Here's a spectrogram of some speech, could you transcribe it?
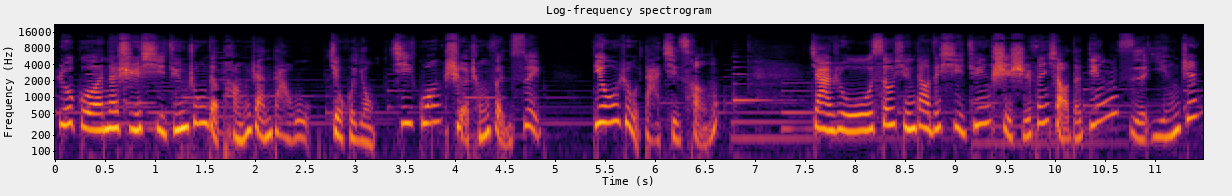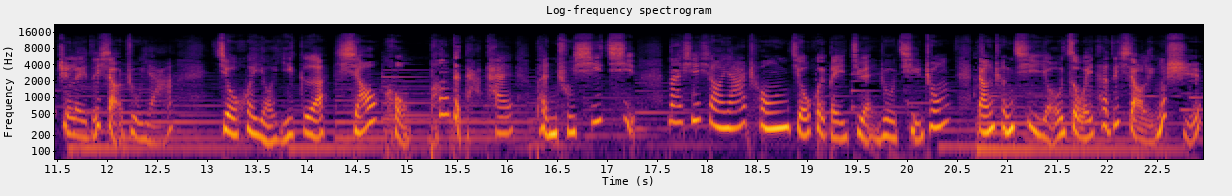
如果那是细菌中的庞然大物，就会用激光射成粉碎，丢入大气层。假如搜寻到的细菌是十分小的钉子、银针之类的小蛀牙，就会有一个小孔，砰的打开，喷出吸气，那些小蚜虫就会被卷入其中，当成汽油作为它的小零食。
